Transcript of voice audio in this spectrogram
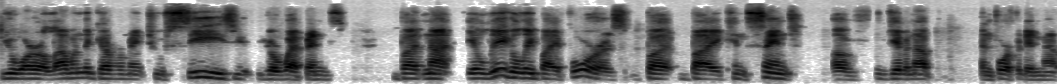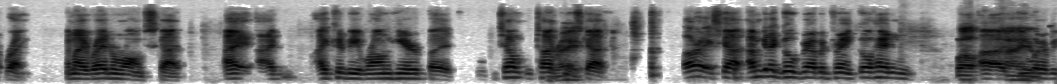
you are allowing the government to seize your weapons but not illegally by force, but by consent of giving up and forfeiting that right. Am I right or wrong, Scott? I I, I could be wrong here, but tell talk to me, Scott. All right, Scott. I'm gonna go grab a drink. Go ahead and Well, uh, I, do whatever.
